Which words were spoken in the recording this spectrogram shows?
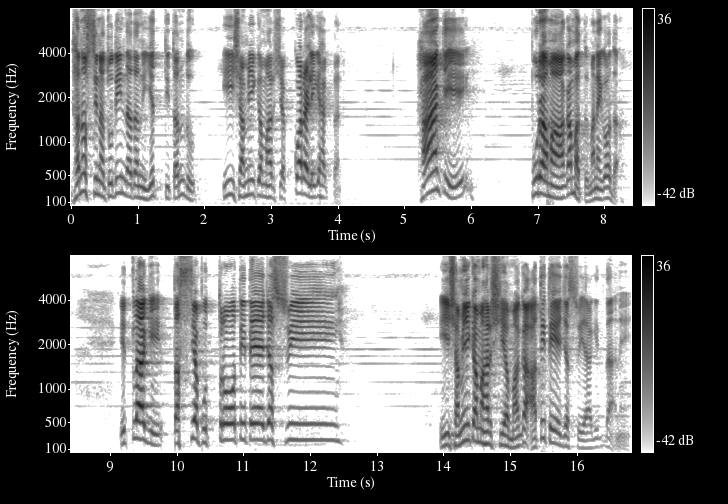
ಧನುಸ್ಸಿನ ತುದಿಯಿಂದ ಅದನ್ನು ಎತ್ತಿ ತಂದು ಈ ಶಮೀಕ ಮಹರ್ಷಿಯ ಕೊರಳಿಗೆ ಹಾಕ್ತಾನೆ. ಹಾಕಿ ಪುರಮಾಗ ಮತ್ತು ಮನೆಗೆ ಹೋದ. ಇತ್ಲಾಗಿ, ತಸ್ಯ ಪುತ್ರೋತಿ ತೇಜಸ್ವಿ. ಈ ಶಮೀಕ ಮಹರ್ಷಿಯ ಮಗ ಅತಿ ತೇಜಸ್ವಿಯಾಗಿದ್ದಾನೆ.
